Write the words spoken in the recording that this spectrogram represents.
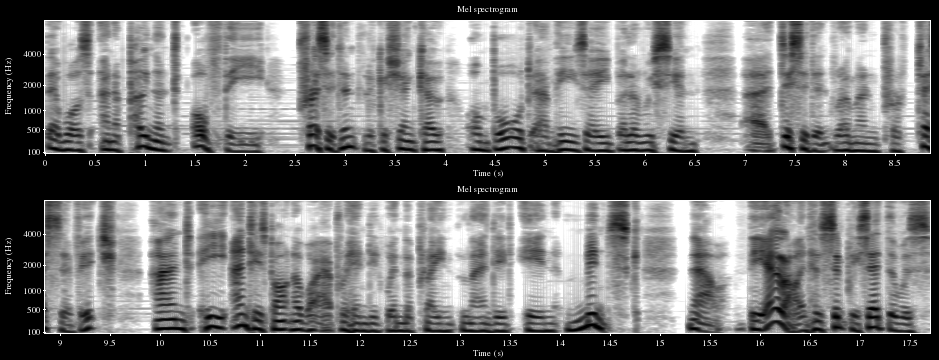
there was an opponent of the president, Lukashenko, on board. Um, he's a Belarusian uh, dissident, Roman Protasevich, and he and his partner were apprehended when the plane landed in Minsk. Now, the airline has simply said there was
